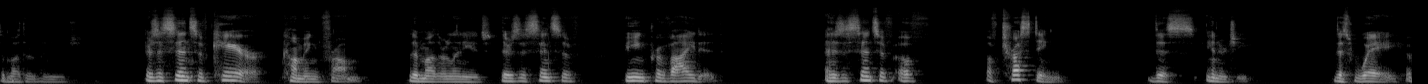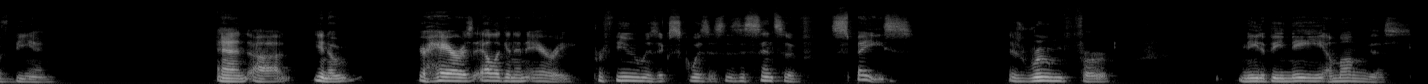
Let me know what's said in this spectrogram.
the mother lineage. There's a sense of care coming from the mother lineage. There's a sense of being provided. And there's a sense of, of, of trusting this energy, this way of being. And, uh, you know, your hair is elegant and airy. Perfume is exquisite. There's a sense of space. There's room for me to be me among this.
